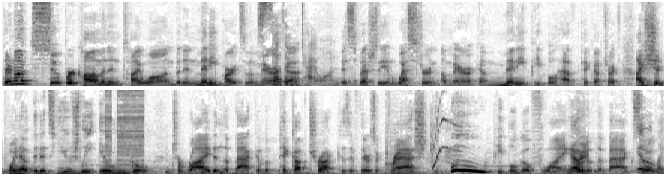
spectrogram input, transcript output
They're not super common in Taiwan, but in many parts of America, Southern Taiwan, maybe. especially in Western America, many people have pickup trucks. I should point out that it's usually illegal to ride in the back of a pickup truck because if there's a crash, whoo, people go flying out of the back. Oh so Oh my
